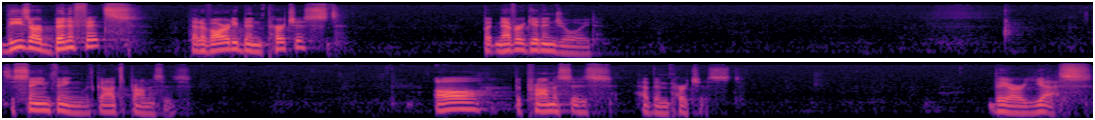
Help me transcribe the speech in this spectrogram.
These are benefits that have already been purchased but never get enjoyed. It's the same thing with God's promises. All the promises have been purchased. They are yes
